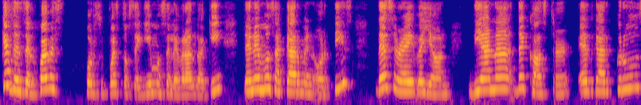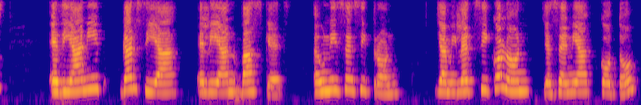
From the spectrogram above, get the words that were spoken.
que desde el jueves por supuesto, seguimos celebrando aquí. Tenemos a Carmen Ortiz, Desiree Bellón, Diana de Coster, Edgar Cruz, Ediani García, Elian Vázquez, Eunice Citrón, Yamilet C. Colón, Yesenia Coto,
